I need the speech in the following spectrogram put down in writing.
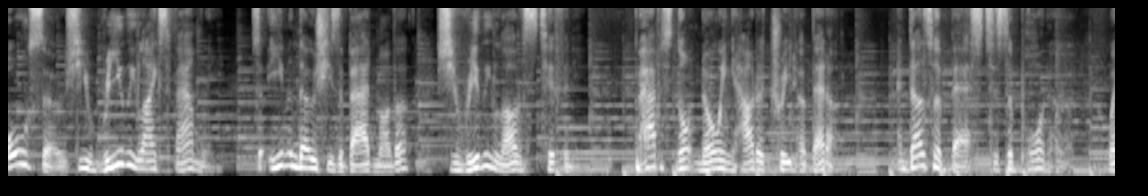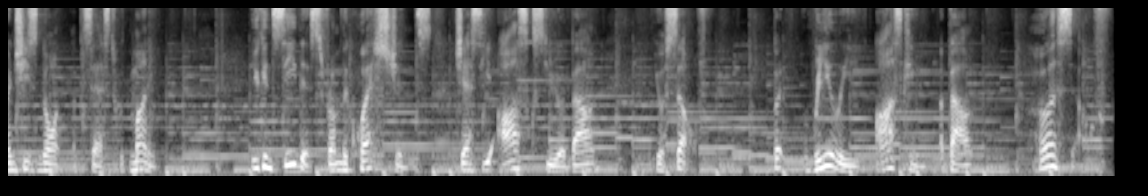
Also, she really likes family, so even though she's a bad mother, she really loves Tiffany perhaps not knowing how to treat her better, and does her best to support her when she's not obsessed with money. You can see this from the questions Jessie asks you about yourself, but really asking about herself.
